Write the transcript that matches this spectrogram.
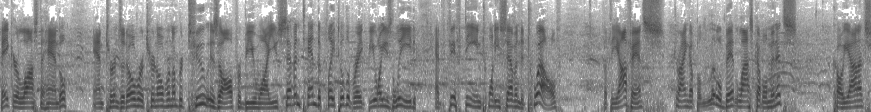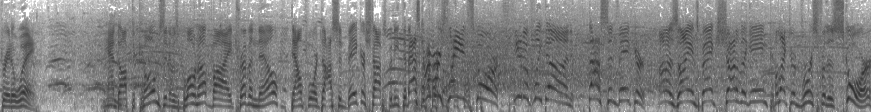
Baker lost the handle and turns it over. Turnover number two is all for BYU. 7.10 to play till the break. BYU's lead at 15, 27 to 12. But the offense drying up a little bit last couple minutes. Kojenets straight away. Hand off to Combs, and it was blown up by Trevin Knell. Down floor, Dawson Baker stops beneath the basket. Reverse lay and score. Beautifully done. Dawson Baker on a Zions Bank shot of the game. Collector reverse for the score.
